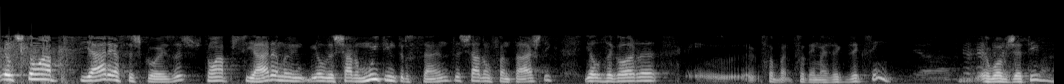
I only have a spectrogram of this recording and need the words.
Eles estão a apreciar essas coisas, estão a apreciar, eles acharam muito interessante, acharam fantástico, e eles agora eh, só têm mais a dizer que sim. É o objetivo.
